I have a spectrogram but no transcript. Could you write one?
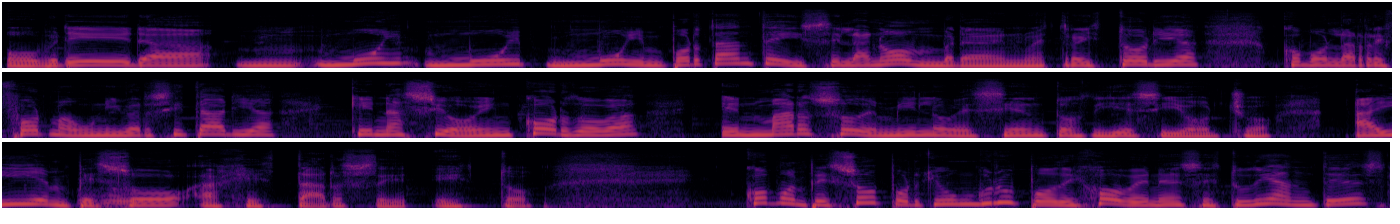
obrera, muy, muy, muy importante y se la nombra en nuestra historia como la reforma universitaria que nació en Córdoba en marzo de 1918. Ahí empezó a gestarse esto. ¿Cómo empezó? Porque un grupo de jóvenes estudiantes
